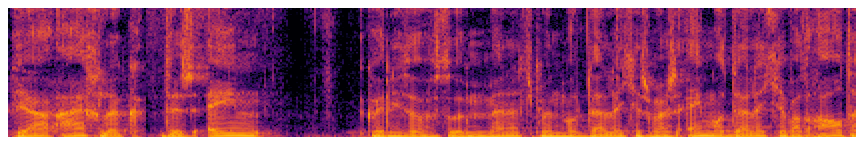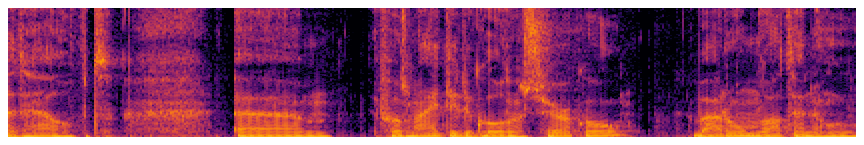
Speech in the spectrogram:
Ja, eigenlijk. Er is één. Ik weet niet of het een managementmodelletje is, maar er is één modelletje wat altijd helpt. Um, volgens mij heet die de Golden Circle. Waarom, wat en hoe.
